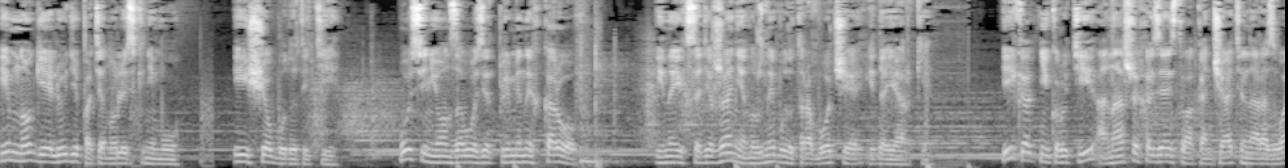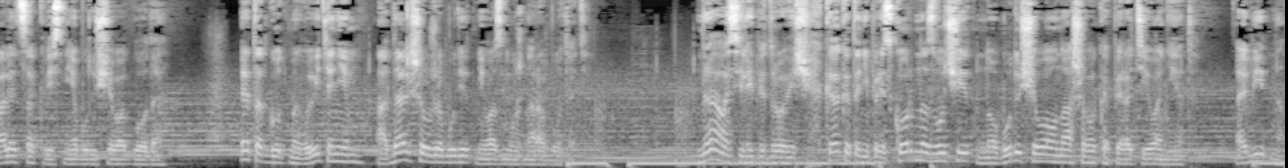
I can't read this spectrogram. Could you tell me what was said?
и многие люди потянулись к нему – и еще будут идти. Осенью он завозит племенных коров, и на их содержание нужны будут рабочие и доярки. И как ни крути, а наше хозяйство окончательно развалится к весне будущего года. Этот год мы вытянем, а дальше уже будет невозможно работать. Да, Василий Петрович, как это ни прискорбно звучит, но будущего у нашего кооператива нет. Обидно.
